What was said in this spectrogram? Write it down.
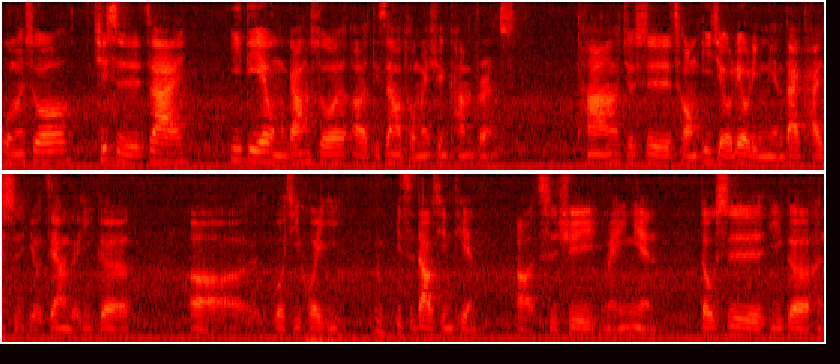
我们说，其实，在 EDA，我们刚刚说，呃，Design Automation Conference，它就是从一九六零年代开始有这样的一个呃国际会议，一直到今天，呃，持续每一年都是一个很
